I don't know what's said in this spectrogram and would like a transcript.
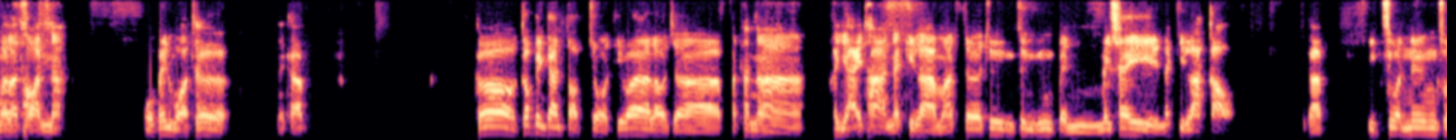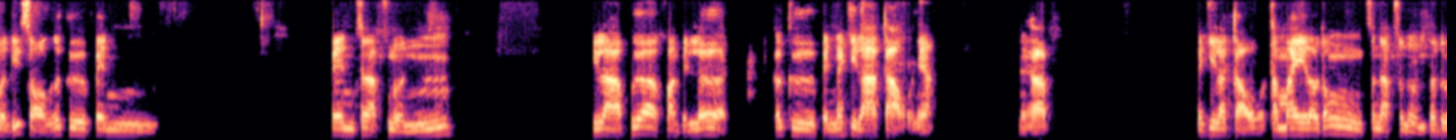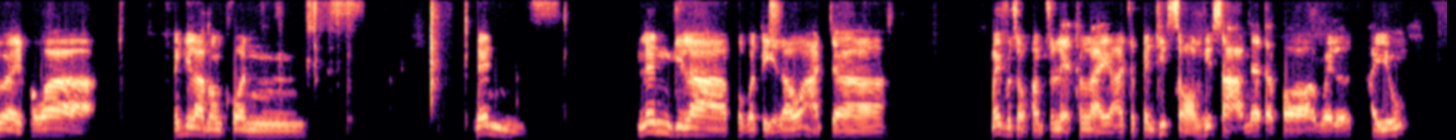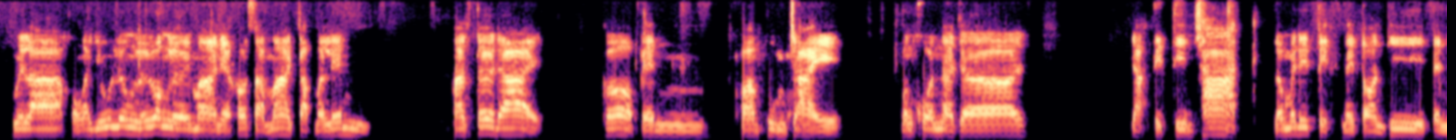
มาราธอนนะ open water นะครับ ก็ก็เป็นการตอบโจทย์ที่ว่าเราจะพัฒนาขยายฐานนักกีฬามาสเตอร์ ซึ่งซึ่งเป็นไม่ใช่นักกีฬาเก่านะครับ อีกส่วนหนึ่งส่วนที่สองก็คือเป็น เป็นสนับสนุนกีฬาเพื่อความเป็นเลิศ ก็คือเป็นนักกีฬาเก่าเนี่ยนะครับนักกีฬาเก่าทำไมเราต้องสนับสนุนเขาด้วย เพราะว่านักกีฬาบางคนเล่นเล่นกีฬาปกติแล้วอาจจะไม่ประสบความสำเร็จเท่าไหร่อาจจะเป็นที่สองที่สามเนี่ยแต่พอเวลอายุ เวลาของอายุเรื่องเรื่องเลยมาเนี่ยเขาสามารถกลับมาเล่น master ได้ ก็เป็นความภูมิใจ บางคนอาจจะอยากติดทีมชาติ แล้วไม่ได้ติดในตอนที่เป็น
